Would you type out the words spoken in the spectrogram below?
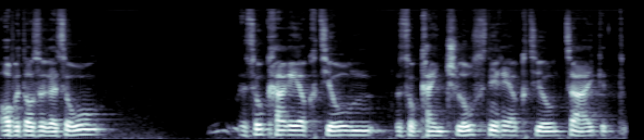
Aber dass er so, so keine Reaktion, so keine entschlossene Reaktion zeigt,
